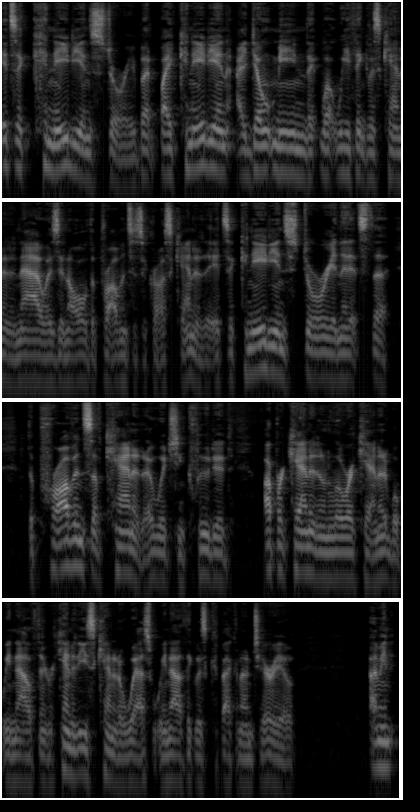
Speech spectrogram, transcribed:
it's a Canadian story, but by Canadian, I don't mean that what we think of as Canada now is in all the provinces across Canada. It's a Canadian story, and that it's the the province of Canada, which included Upper Canada and Lower Canada, what we now think, or Canada East, Canada West, what we now think was Quebec and Ontario. I mean,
